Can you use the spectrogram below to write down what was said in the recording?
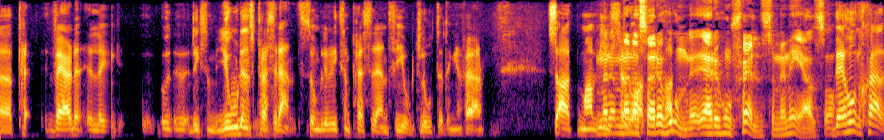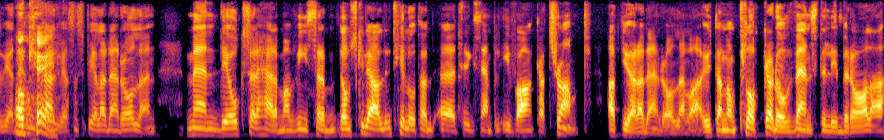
Uh, världen, eller, liksom jordens president, som blev liksom president för jordklotet ungefär. Så att man men men alltså är det, hon, är det hon själv som är med alltså? Det är hon själv, ja. Det är okay. hon själv ja, som spelar den rollen. Men det är också det här att man visar, de skulle aldrig tillåta eh, till exempel Ivanka Trump att göra den rollen. Va? Utan de plockar då vänsterliberala eh,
